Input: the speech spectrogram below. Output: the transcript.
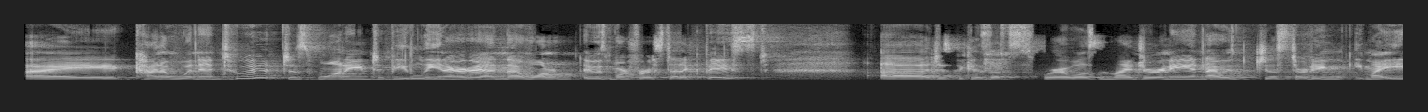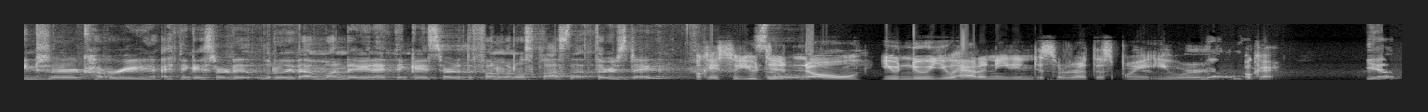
I kind of went into it just wanting to be leaner, and I wanted it was more for aesthetic based uh, just because that's where I was in my journey. And I was just starting my eating disorder recovery. I think I started it literally that Monday, and I think I started the fundamentals class that Thursday. Okay, so you so, did know, you knew you had an eating disorder at this point. You were, yeah. okay. Yep.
